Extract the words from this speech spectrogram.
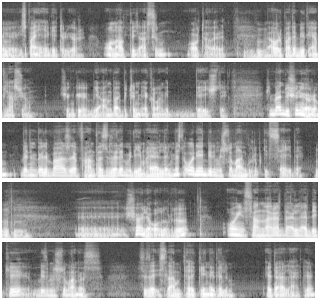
e, İspanya'ya getiriyor. 16. asrın ortaları. Ve Avrupa'da büyük enflasyon. Çünkü bir anda bütün ekonomi değişti. Şimdi ben düşünüyorum, benim böyle bazı fantazilere mi diyeyim hayallerim. Mesela oraya bir Müslüman grup gitseydi. Ee, şöyle olurdu. O insanlara derlerdi ki biz Müslümanız. Size İslam'ı telkin edelim. Ederlerdi.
